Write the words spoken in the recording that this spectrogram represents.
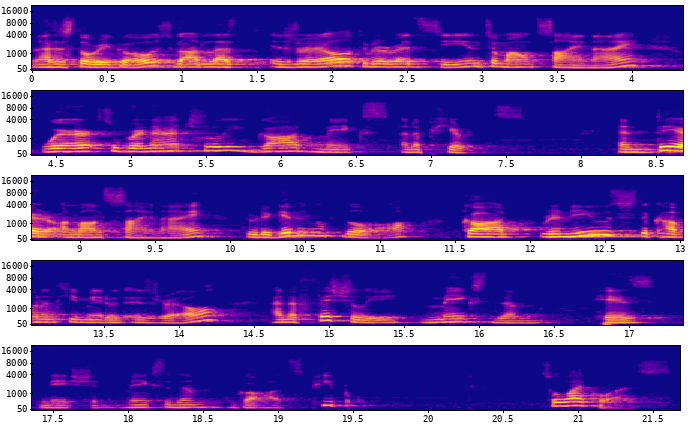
And as the story goes, God led Israel through the Red Sea into Mount Sinai, where supernaturally God makes an appearance. And there on Mount Sinai, through the giving of the law, God renews the covenant he made with Israel and officially makes them his nation, makes them God's people. So, likewise,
